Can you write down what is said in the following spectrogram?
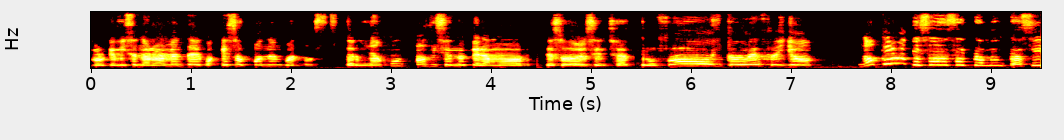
Porque me dice, normalmente eso ponen cuando terminan juntos diciendo que el amor de su adolescencia triunfó y todo eso. Y yo, no creo que sea exactamente así.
